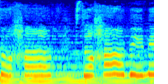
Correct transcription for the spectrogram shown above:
صحاب صحابي من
